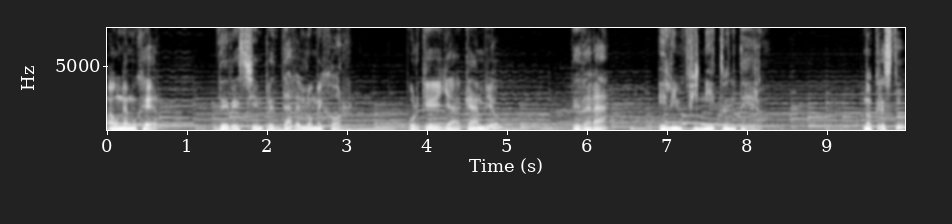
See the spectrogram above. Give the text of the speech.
A una mujer debes siempre darle lo mejor, porque ella a cambio te dará el infinito entero. ¿No crees tú?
